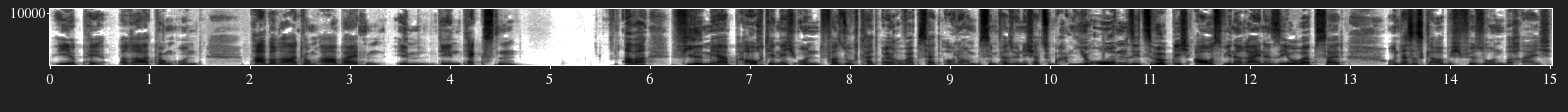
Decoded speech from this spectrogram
Eheberatung und Paarberatung arbeiten in den Texten. Aber viel mehr braucht ihr nicht und versucht halt eure Website auch noch ein bisschen persönlicher zu machen. Hier oben sieht's wirklich aus wie eine reine SEO-Website und das ist, glaube ich, für so einen Bereich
